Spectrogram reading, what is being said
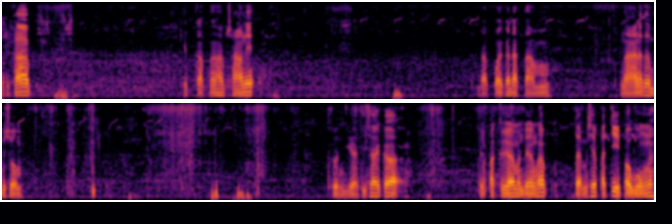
วัสดีครับ เก็บกลับนะครับเช้านี้ ดักไว้ก็ดักตามหนานะท่านผู้ชม ส่วนเหยื่อที่ใช้ก็เป็นปลาเกลือเหมือนเดิมครับ แต่ไม่ใช่ปลาจีบปลาวงนะ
